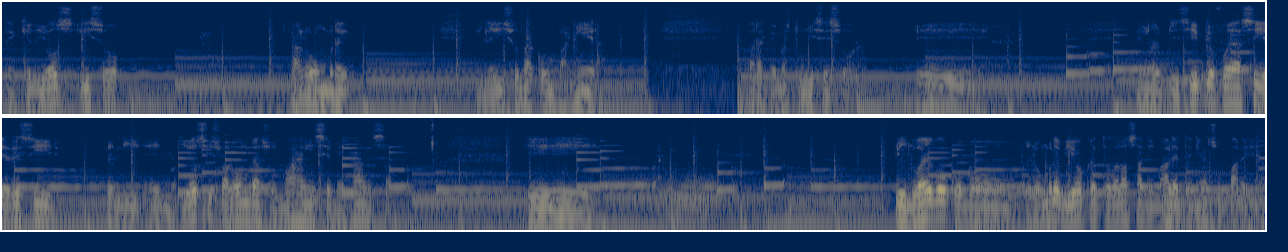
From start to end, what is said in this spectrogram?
de que Dios hizo al hombre y le hizo una compañera para que no estuviese solo. Eh, en el principio fue así, es decir, el, Dios hizo al hombre a su imagen y semejanza. Eh, y luego como el hombre vio que todos los animales tenían su pareja,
